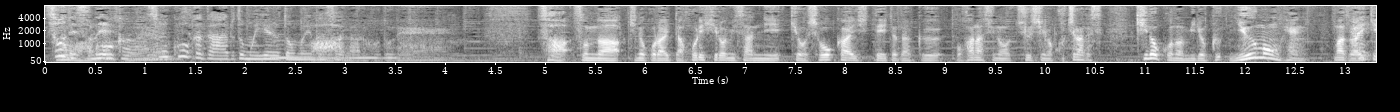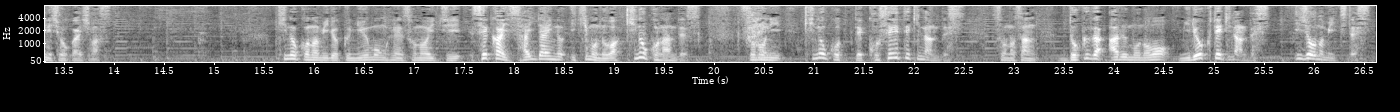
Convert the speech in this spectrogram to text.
そうですね。そうなんですねそういう効果があるとも言えると思います。ああなるほどねさあそんなキノコライター堀ひろみさんに今日紹介していただくお話の中心はこちらです。キノコの魅力入門編まずは一気に紹介します、キノコの魅力入門編その1世界最大の生き物はキノコなんです。その2、キノコって個性的なんです。その3毒があるものも魅力的なんです。以上の3つです。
